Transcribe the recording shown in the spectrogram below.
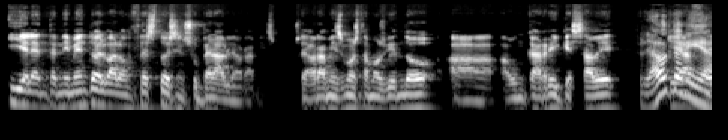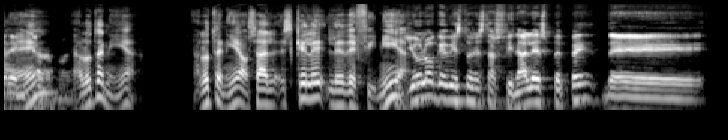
y el entendimiento del baloncesto es insuperable ahora mismo. O sea, ahora mismo estamos viendo a, un Curry que sabe... Pero ya lo tenía, ¿eh? Ya lo tenía. Ya lo tenía. O sea, es que le, le, definía. Yo lo que he visto en estas finales, Pepe, de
